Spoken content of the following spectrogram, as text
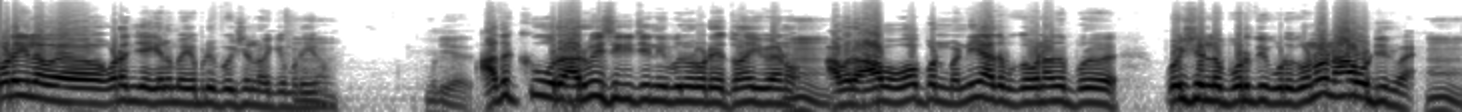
தொடையில் உடஞ்ச எலும்பை எப்படி பொசிஷனில் வைக்க முடியும்? முடியாது. அதுக்கு ஒரு அறுவை சிகிச்சை நிபுணருடைய துணை வேணும். அவர் ஆவ ஓப்பன் பண்ணி அதுக்கு கொண்டாந்து பொசிஷனில் பொருத்தி கொடுக்கணும் நான் ஒட்டிடுவேன் ம்.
